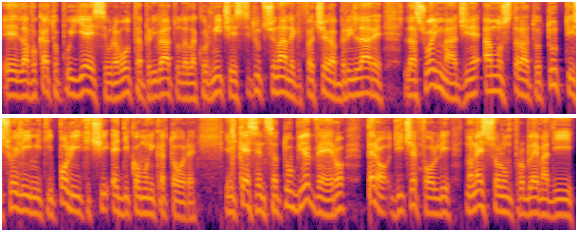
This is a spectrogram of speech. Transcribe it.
Eh, l'avvocato Pugliese, una volta privato dalla cornice istituzionale che faceva brillare la sua immagine, ha mostrato tutti i suoi limiti politici e di comunicatore. Il che senza dubbio è vero, però, dice Folli, non è solo un problema di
